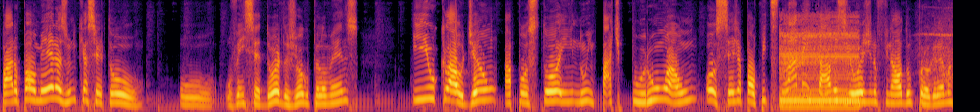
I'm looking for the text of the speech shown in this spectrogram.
para o Palmeiras, o único que acertou o, o vencedor do jogo, pelo menos. E o Claudião apostou em, no empate por 1 a 1 ou seja, palpites lamentáveis. E hoje, no final do programa,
